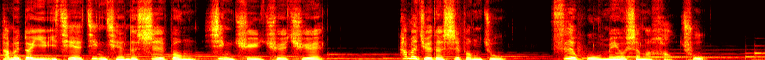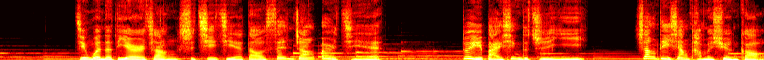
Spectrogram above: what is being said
他们对于一切敬虔的侍奉兴趣缺缺，他们觉得侍奉主似乎没有什么好处。经文的第二章十七节到三章二节，对于百姓的质疑，上帝向他们宣告：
